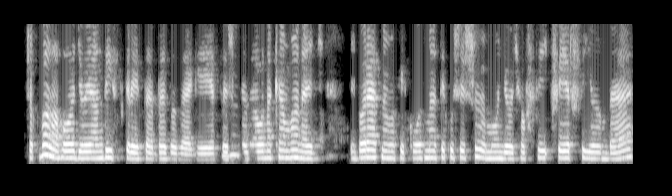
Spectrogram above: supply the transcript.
csak valahogy olyan diszkrétebb ez az egész. Mm-hmm. És mhm. például nekem van egy, egy barátnőm, aki kozmetikus, és ő mondja, hogy ha férfi jön be,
